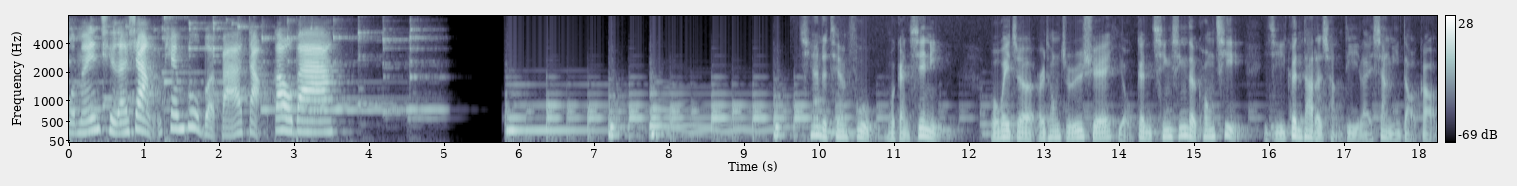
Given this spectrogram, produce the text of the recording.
我们一起来向天父爸爸祷告吧。亲爱的天父，我感谢你，我为着儿童主日学有更清新的空气以及更大的场地来向你祷告。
